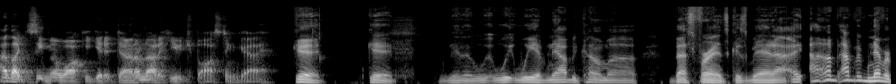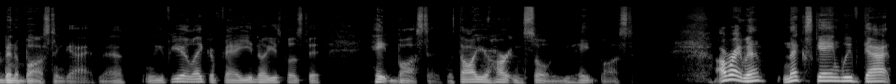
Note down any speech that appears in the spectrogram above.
I'd like to see Milwaukee get it done. I'm not a huge Boston guy. Good, good. You know, we we have now become uh best friends because man, I, I I've never been a Boston guy, man. If you're a Laker fan, you know you're supposed to hate Boston with all your heart and soul. You hate Boston. All right, man. Next game we've got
